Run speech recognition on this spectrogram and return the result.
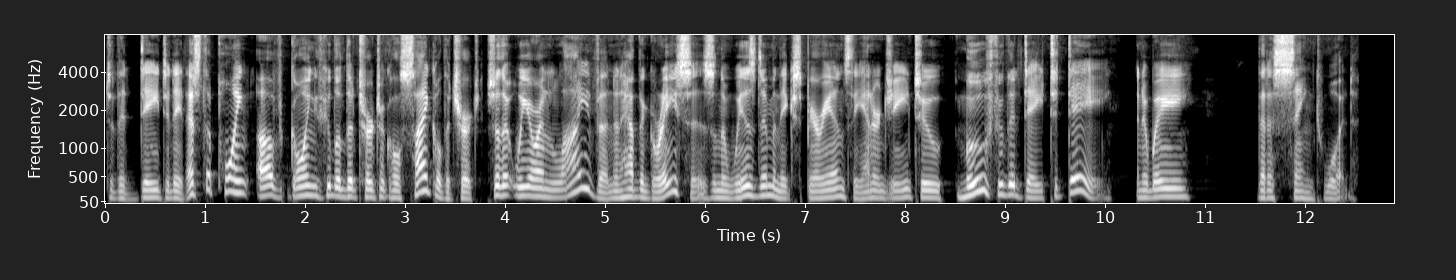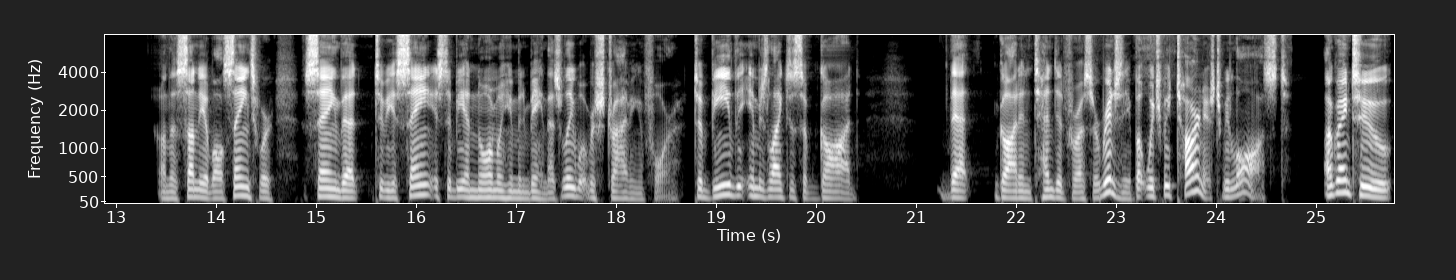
to the day to day. That's the point of going through the liturgical cycle of the church, so that we are enlivened and have the graces and the wisdom and the experience, the energy to move through the day to day in a way that a saint would on the Sunday of All Saints, we're saying that to be a saint is to be a normal human being. That's really what we're striving for. To be the image likeness of God that God intended for us originally, but which we tarnished, we lost. I'm going to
